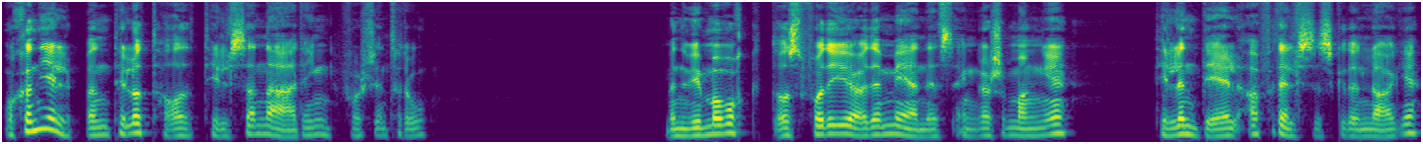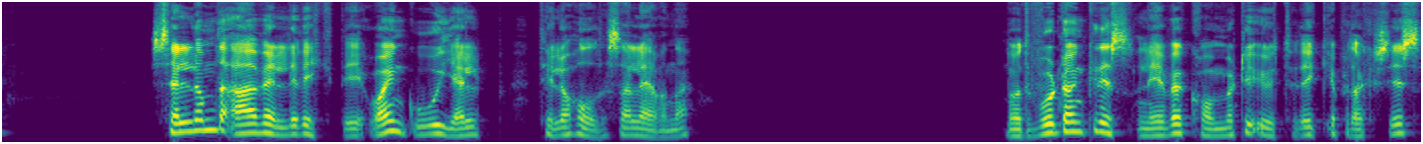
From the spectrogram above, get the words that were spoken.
og kan hjelpe en til å ta til seg næring for sin tro. Men vi må vokte oss for å gjøre menighetsengasjementet til en del av frelsesgrunnlaget, selv om det er veldig viktig og en god hjelp til å holde seg levende. Når hvordan kristenlivet kommer til uttrykk i praksis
